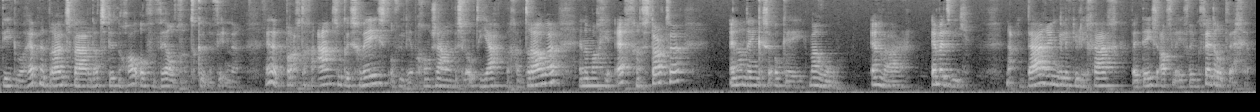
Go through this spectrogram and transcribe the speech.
die ik wel heb met bruidsparen dat ze dit nogal overweldigend kunnen vinden. het prachtige aanzoek is geweest, of jullie hebben gewoon samen besloten: ja, we gaan trouwen. En dan mag je echt gaan starten. En dan denken ze: oké, maar hoe? En waar? En met wie? Nou, daarin wil ik jullie graag bij deze aflevering verder op weg helpen.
